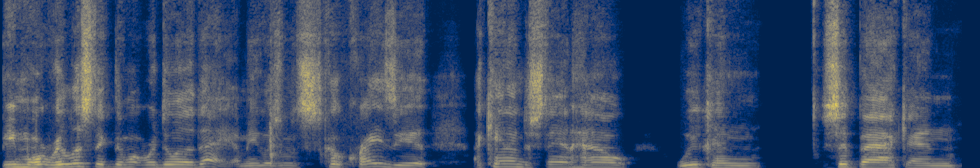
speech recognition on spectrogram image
be more realistic than what we're doing today. I mean, what's, what's so crazy, I can't understand how we can sit back and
